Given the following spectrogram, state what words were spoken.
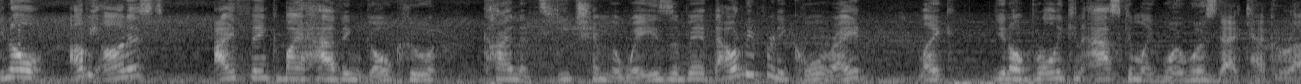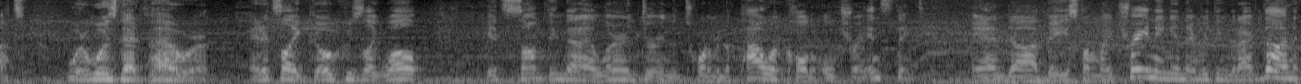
You know, I'll be honest, I think by having Goku kind of teach him the ways a bit, that would be pretty cool, right? Like, you know, Broly can ask him, like, what was that, Kakarot? What was that power? And it's like, Goku's like, well, it's something that I learned during the Tournament of Power called Ultra Instinct. And uh, based on my training and everything that I've done,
